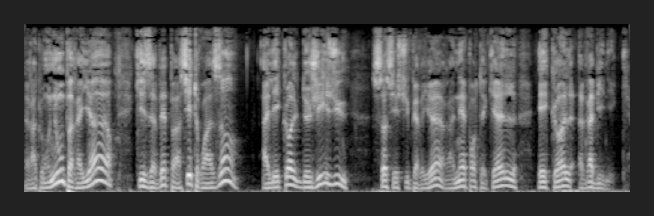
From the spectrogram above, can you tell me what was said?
Rappelons-nous par ailleurs qu'ils avaient passé trois ans à l'école de Jésus. Ça, c'est supérieur à n'importe quelle école rabbinique.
